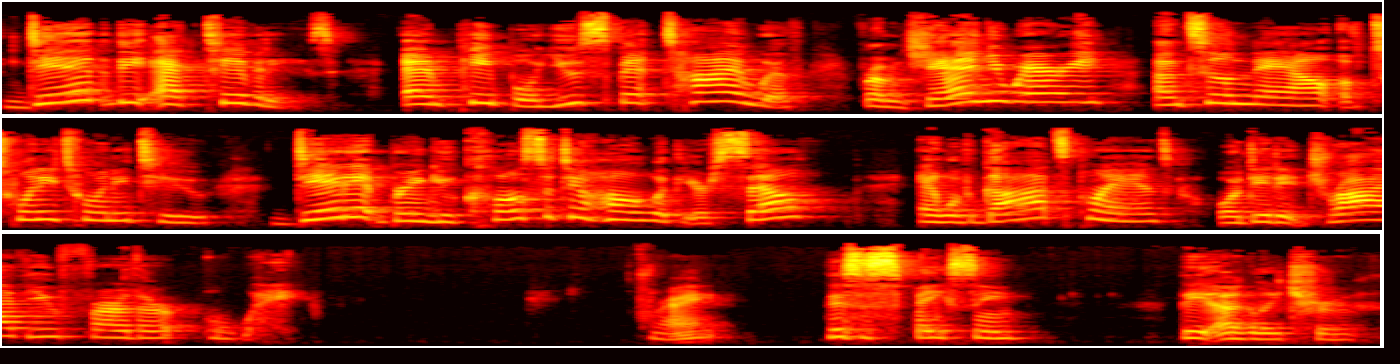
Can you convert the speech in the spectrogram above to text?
Did the activities and people you spent time with from January until now of 2022, did it bring you closer to home with yourself and with God's plans, or did it drive you further away? Right? This is facing the ugly truth.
